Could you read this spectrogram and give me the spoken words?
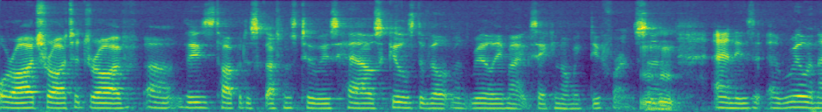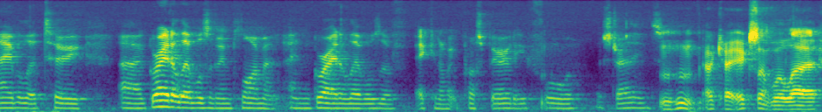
or I try to drive uh, these type of discussions to is how skills development really makes economic difference and, and is a real enabler to uh, greater levels of employment and greater levels of economic prosperity for Australians. hmm Okay, excellent. Well, uh,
